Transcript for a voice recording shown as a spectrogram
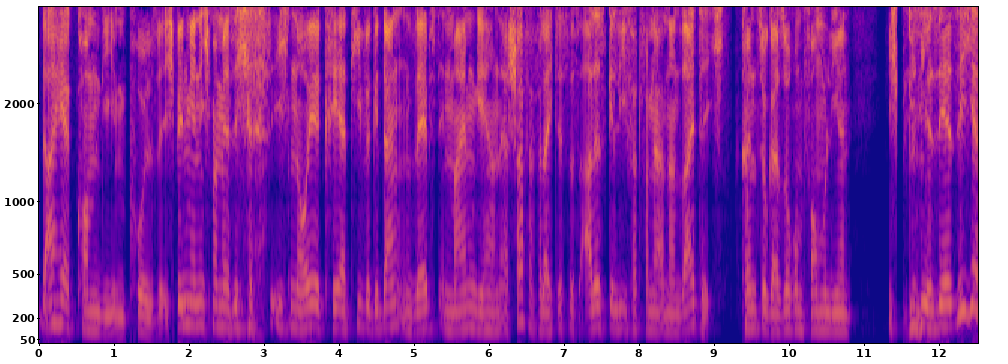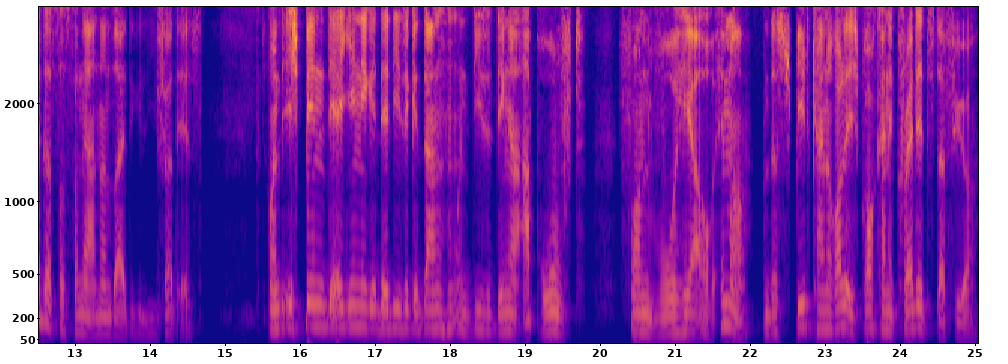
daher kommen die Impulse. Ich bin mir nicht mal mehr sicher, dass ich neue kreative Gedanken selbst in meinem Gehirn erschaffe. Vielleicht ist das alles geliefert von der anderen Seite. Ich könnte sogar so rumformulieren, ich bin mir sehr sicher, dass das von der anderen Seite geliefert ist. Und ich bin derjenige, der diese Gedanken und diese Dinge abruft, von woher auch immer. Und das spielt keine Rolle. Ich brauche keine Credits dafür.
